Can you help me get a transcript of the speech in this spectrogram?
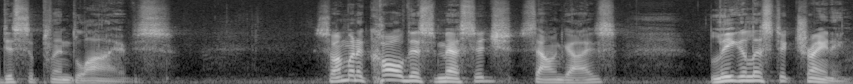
disciplined lives. So I'm going to call this message, sound guys, legalistic training.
